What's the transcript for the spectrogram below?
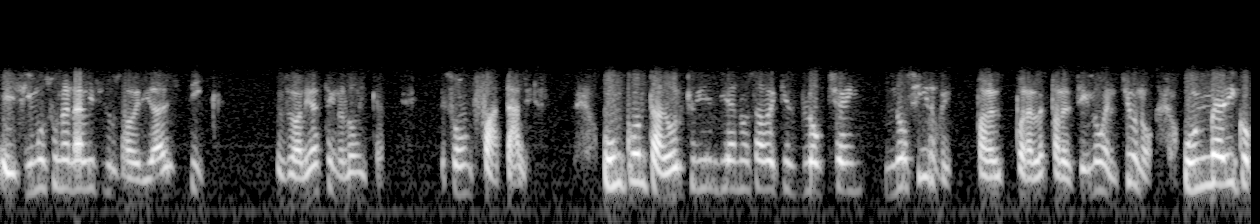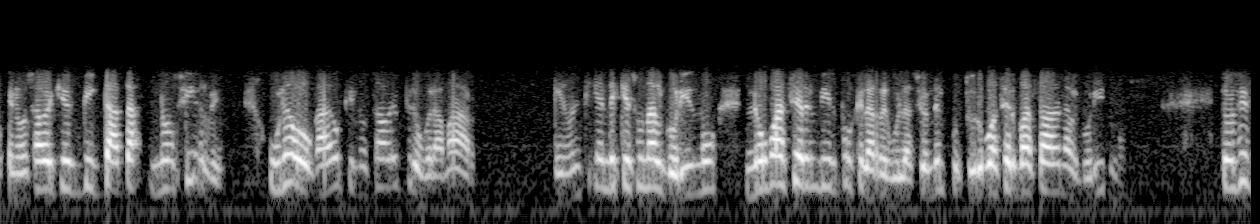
e hicimos un análisis de sus habilidades TIC, sus habilidades tecnológicas son fatales. Un contador que hoy en día no sabe qué es blockchain no sirve para el, para, para el siglo XXI. Un médico que no sabe qué es Big Data no sirve. Un abogado que no sabe programar, que no entiende qué es un algoritmo, no va a servir porque la regulación del futuro va a ser basada en algoritmos. Entonces,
